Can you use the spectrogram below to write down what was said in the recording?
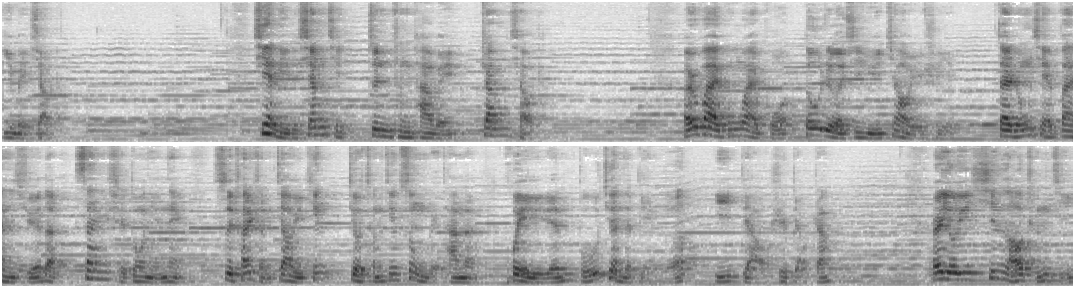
一位校长。县里的乡亲尊称她为张校长，而外公外婆都热心于教育事业，在荣县办学的三十多年内。四川省教育厅就曾经送给他们“诲人不倦”的匾额，以表示表彰。而由于辛劳成疾，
